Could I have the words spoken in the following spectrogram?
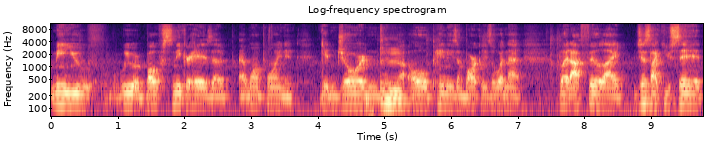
me and you, we were both sneakerheads at, at one point and getting Jordans and Mhm. the old pennies and Barkleys and whatnot. But I feel like, just like you said,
